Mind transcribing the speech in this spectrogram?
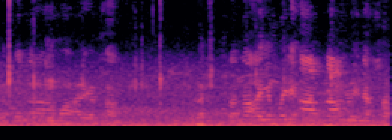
รัตนามาเลยค่ะรัตนายังไม่ได้อาบน้ำเลยนะคะ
